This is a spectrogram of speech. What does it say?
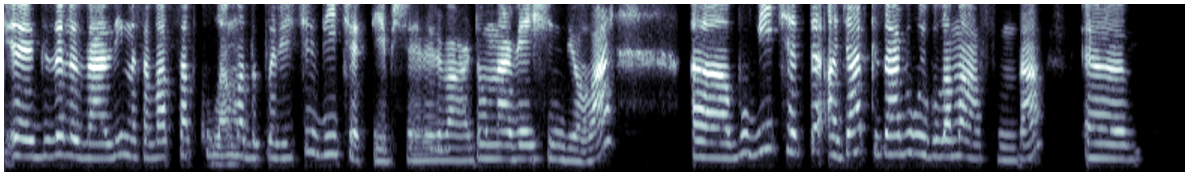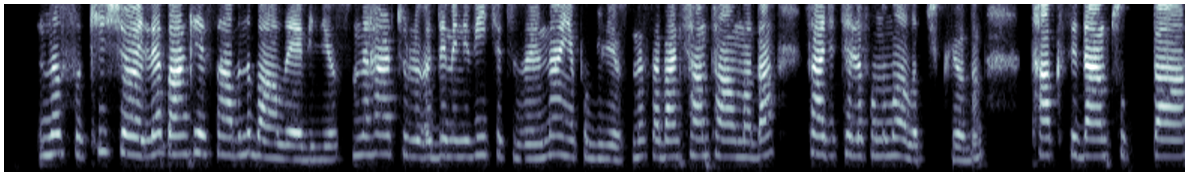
e, güzel özelliği mesela WhatsApp kullanmadıkları için WeChat diye bir şeyleri vardı. Onlar Weixin diyorlar. E, bu WeChat'te acayip güzel bir uygulama aslında. E, nasıl ki şöyle banka hesabını bağlayabiliyorsun ve her türlü ödemeni WeChat üzerinden yapabiliyorsun. Mesela ben çanta almadan sadece telefonumu alıp çıkıyordum. Taksiden tut da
